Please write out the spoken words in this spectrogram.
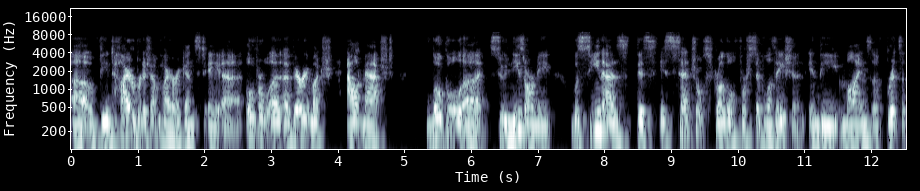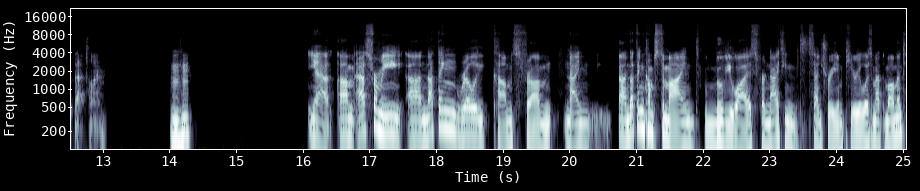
uh, the entire British Empire against a uh, over a, a, very much outmatched local uh, Sudanese army was seen as this essential struggle for civilization in the minds of Brits at that time. Hmm. Yeah. Um. As for me, uh, nothing really comes from nine. Uh, nothing comes to mind movie wise for 19th century imperialism at the moment.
